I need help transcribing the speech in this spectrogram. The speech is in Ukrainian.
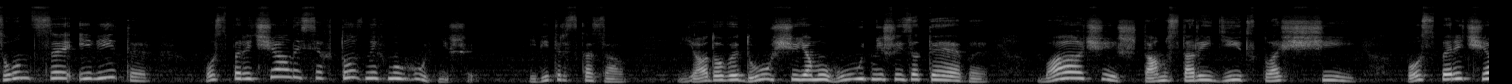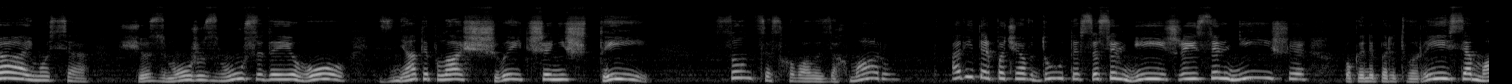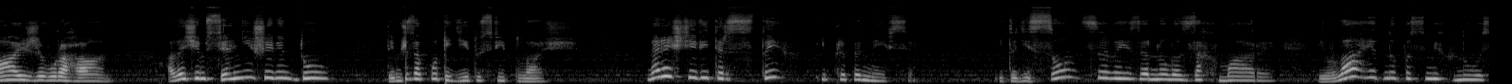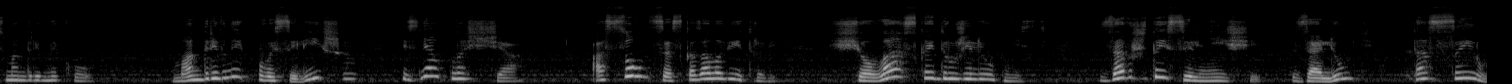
Сонце і вітер посперечалися, хто з них могутніший. І вітер сказав Я доведу, що я могутніший за тебе. Бачиш, там старий дід в плащі. Посперечаймося, що зможу змусити його зняти плащ швидше, ніж ти. Сонце сховалось за хмару, а вітер почав дути все сильніше і сильніше, поки не перетворився майже в ураган. Але чим сильніше він дув, тим закутий дід у свій плащ. Нарешті вітер стих і припинився. І тоді сонце визирнуло з-за хмари і лагідно посміхнулось мандрівнику. Мандрівник повеселішав і зняв плаща, а сонце сказало вітрові, що ласка й дружелюбність завжди сильніші за лють та силу.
